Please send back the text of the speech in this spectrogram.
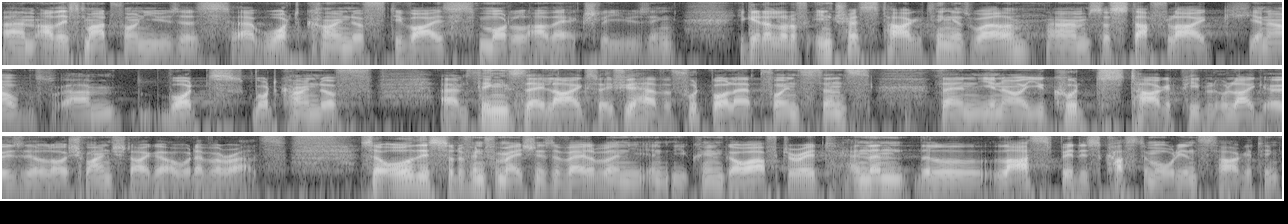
Um, are they smartphone users? Uh, what kind of device model are they actually using? You get a lot of interest targeting as well. Um, so stuff like, you know, um, what, what kind of um, things they like. So if you have a football app, for instance, then you know you could target people who like Ozil or Schweinsteiger or whatever else. So all this sort of information is available, and you, and you can go after it. And then the last bit is custom audience targeting.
